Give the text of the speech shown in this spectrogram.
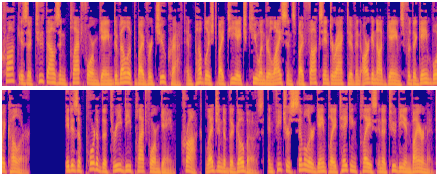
Croc is a 2000 platform game developed by Virtucraft and published by THQ under license by Fox Interactive and Argonaut Games for the Game Boy Color. It is a port of the 3D platform game, Croc, Legend of the Gobbos, and features similar gameplay taking place in a 2D environment.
